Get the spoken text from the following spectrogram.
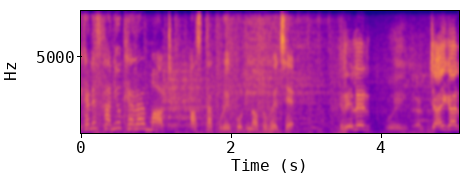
এখানে স্থানীয় খেলার মাঠ আস্তাকুড়ে পরিণত হয়েছে। রেলের ওই জায়গার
